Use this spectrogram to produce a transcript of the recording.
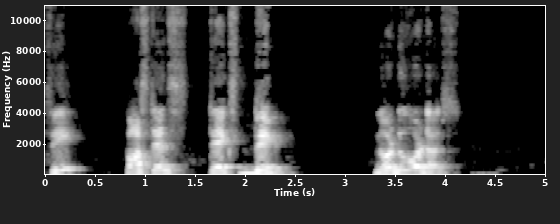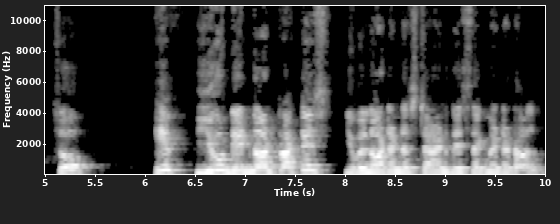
See, past tense takes did, not do or does. So, if you did not practice, you will not understand this segment at all.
